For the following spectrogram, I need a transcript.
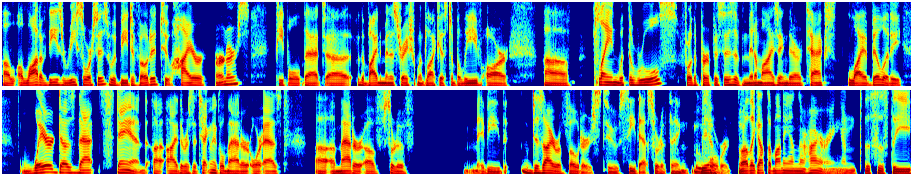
a, a, lot of these resources would be devoted to higher earners, people that uh, the Biden administration would like us to believe are uh, playing with the rules for the purposes of minimizing their tax liability. Where does that stand, uh, either as a technical matter or as uh, a matter of sort of maybe the desire of voters to see that sort of thing move yeah. forward? Well, they got the money and they're hiring, and this is the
